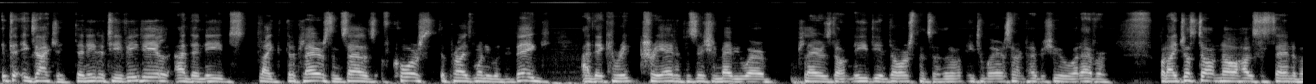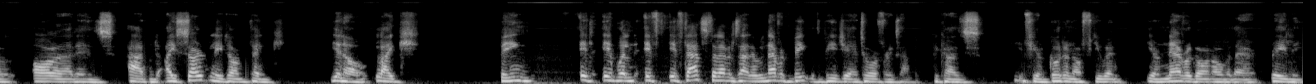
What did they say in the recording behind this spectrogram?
Exactly. They need a TV deal and they need, like, the players themselves. Of course, the prize money will be big and they can re- create a position maybe where players don't need the endorsements or they don't need to wear a certain type of shoe or whatever. But I just don't know how sustainable all of that is. And I certainly don't think, you know, like being. It, it will if if that's the level it's at, it will never compete with the PGA Tour, for example, because if you're good enough, you went, you're never going over there, really.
